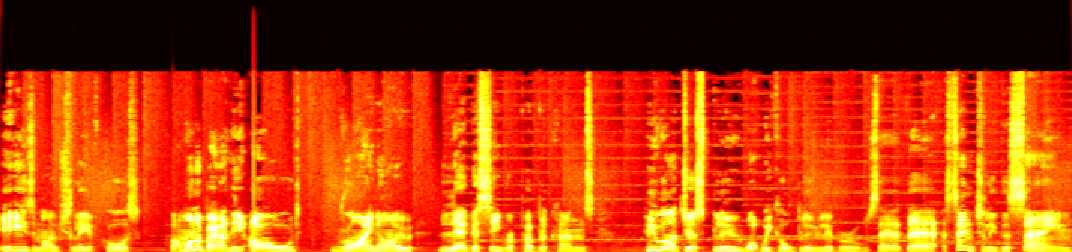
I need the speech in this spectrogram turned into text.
it is mostly, of course, but I'm on about the old RINO legacy Republicans who are just blue, what we call blue liberals. They're, they're essentially the same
